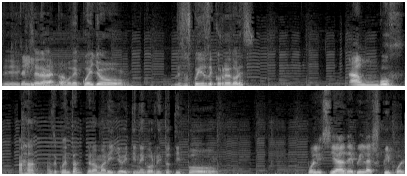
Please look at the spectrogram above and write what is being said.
De, De ¿qué licra, será? ¿no? Como de cuello. De esos cuellos de corredores. Ah, un buff. Ajá, ¿haz de cuenta? Pero amarillo y tiene gorrito tipo. Policía de Village People.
